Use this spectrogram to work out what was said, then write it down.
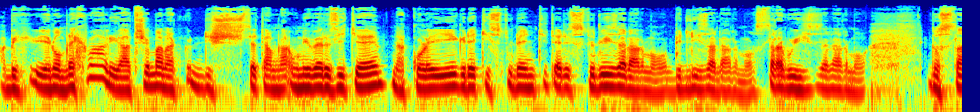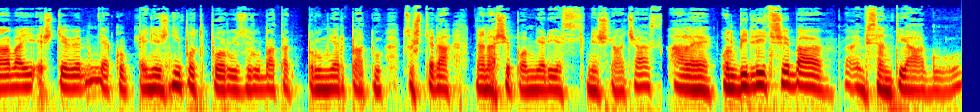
abych jenom nechválil. Já třeba, na, když jste tam na univerzitě, na koleji, kde ti studenti tedy studují zadarmo, bydlí zadarmo, stravují zadarmo, dostávají ještě jako peněžní podporu zhruba tak průměr platu, což teda na naše poměry je směšná část. Ale on bydlí třeba v Santiago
